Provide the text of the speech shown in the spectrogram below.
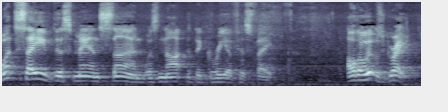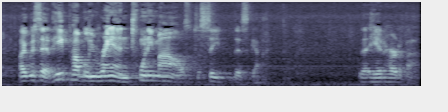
What saved this man's son was not the degree of his faith, although it was great. Like we said, he probably ran 20 miles to see this guy that he had heard about.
